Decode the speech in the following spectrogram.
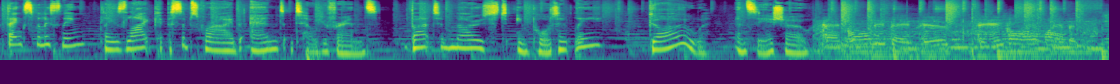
Thanks for listening. Please like, subscribe, and tell your friends. But most importantly, go and see a show. Tranquility Base. The Eagle has landed.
